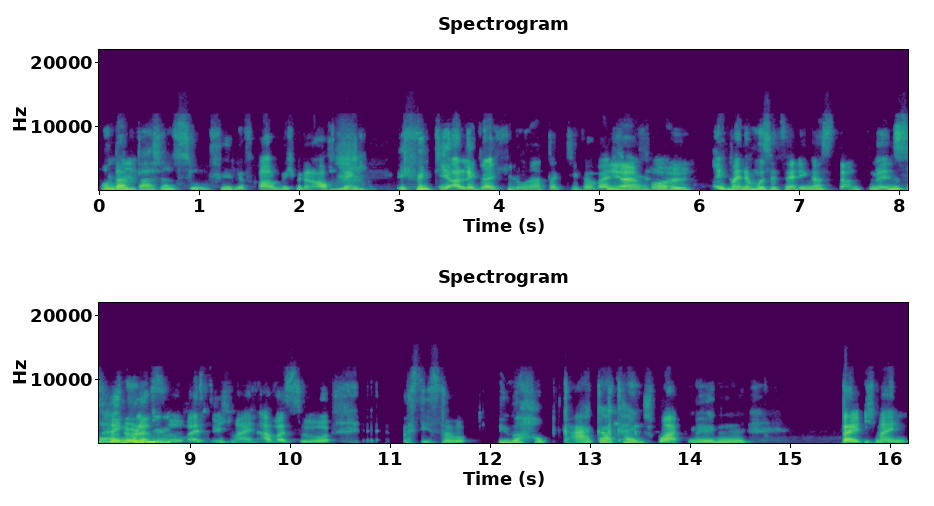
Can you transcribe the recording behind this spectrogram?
Und dann Mhm. passen so viele Frauen, wo ich mir dann auch denke, ich finde die alle gleich viel unattraktiver, weil Ja, ich meine, voll. ich meine, muss jetzt nicht irgendein Stuntman sein oder so, weißt du, wie ich meine, aber so, was die so überhaupt gar, gar keinen Sport mögen. Weil ich meine,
